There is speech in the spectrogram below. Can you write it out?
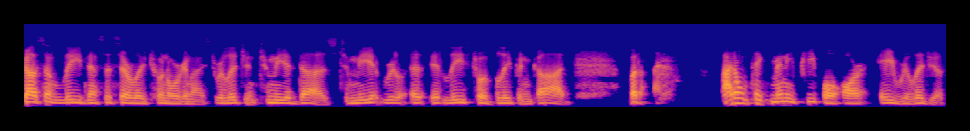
doesn't lead necessarily to an organized religion. To me, it does. To me, it re- it leads to a belief in God. But I don't think many people are a religious.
